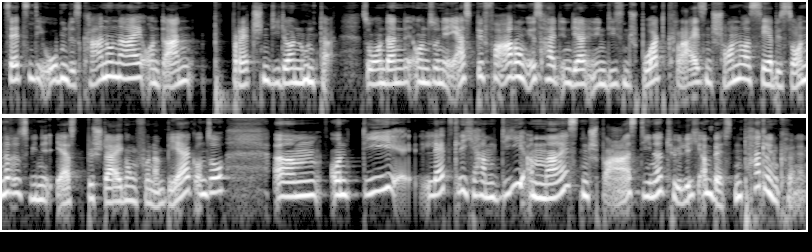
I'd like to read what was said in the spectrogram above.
setzen die oben das Kanu rein und dann bretschen die dann runter. So und dann und so eine Erstbefahrung ist halt in der in diesen Sportkreisen schon was sehr Besonderes wie eine Erstbesteigung von einem Berg und so. Ähm, und die letztlich haben die am meisten Spaß, die natürlich am besten paddeln können.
